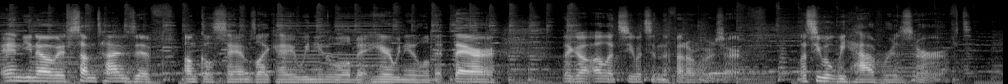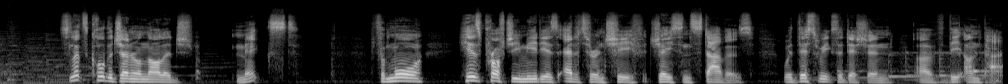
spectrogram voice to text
And you know, if sometimes if Uncle Sam's like, hey, we need a little bit here, we need a little bit there, they go, oh, let's see what's in the Federal Reserve. Let's see what we have reserved. So let's call the general knowledge mixed. For more, here's Prof G Media's editor in chief, Jason Stavers, with this week's edition of The Unpack.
